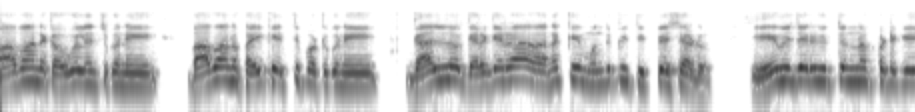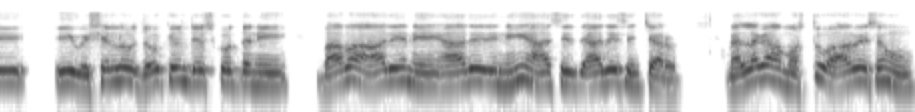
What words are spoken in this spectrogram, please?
బాబాని కౌగులించుకుని బాబాను పైకి ఎత్తి పట్టుకుని గాలిలో గెరగెరా వెనక్కి ముందుకి తిప్పేశాడు. ఏమి జరుగుతున్నప్పటికీ ఈ విషయంలో జోక్యం చేసుకోవద్దని బాబా ఆదేని ఆదేని ఆశి ఆదేశించారు. మెల్లగా మస్తు ఆవేశం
